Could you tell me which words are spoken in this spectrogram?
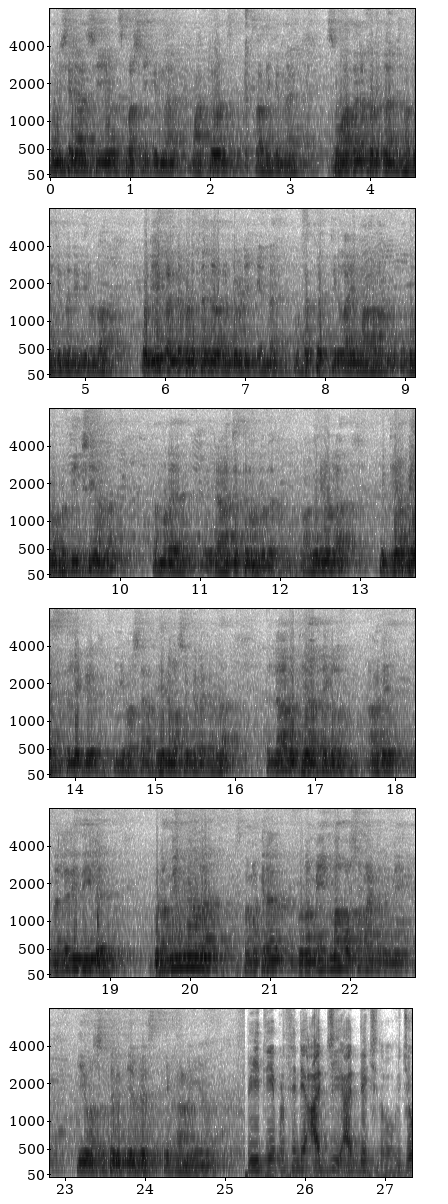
മനുഷ്യരാശിയും സ്പർശിക്കുന്ന മാറ്റുവാൻ സാധിക്കുന്ന സ്വാധീനപ്പെടുത്താൻ സാധിക്കുന്ന രീതിയിലുള്ള വലിയ കണ്ടുപിടുത്തങ്ങൾ കണ്ടുപിടിക്കേണ്ട മഹത് വ്യക്തികളായി മാറും എന്നുള്ള പ്രതീക്ഷയാണ് നമ്മുടെ രാജ്യത്തിനുള്ളത്. അങ്ങനെയുള്ള വിദ്യാഭ്യാസത്തിലേക്ക് ഈ വർഷം അധ്യയന വർഷം കിടക്കുന്ന എല്ലാ വിദ്യാർത്ഥികളും അവരെ നല്ല രീതിയിൽ ഗുണമേന്മയുള്ള സമഗ്ര ഗുണമേന്മ വർഷമായിട്ട് തന്നെ ഈ വർഷത്തെ വിദ്യാഭ്യാസത്തെ കാണുകയാണ്. P T A president Aji അധ്യക്ഷത വഹിച്ചു.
